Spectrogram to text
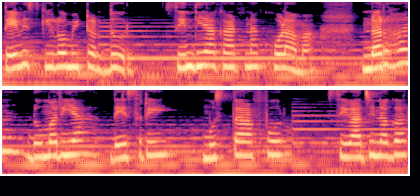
ત્રેવીસ કિલોમીટર દૂર સિંધિયા ઘાટના ખોળામાં નરહન, ડુમરિયા, દેસરી, મુસ્તાફુર, શિવાજીનગર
